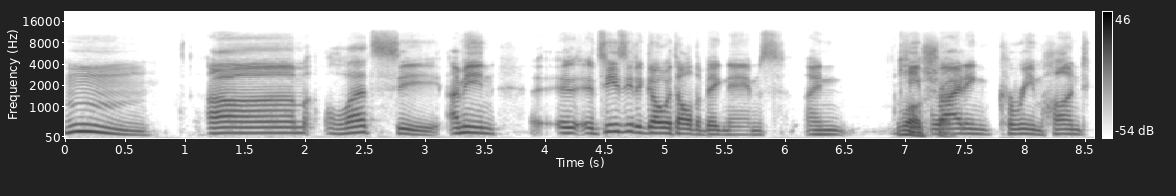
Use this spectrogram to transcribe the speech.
Hmm. Um. Let's see. I mean, it, it's easy to go with all the big names. I keep Well, sure. riding Kareem Hunt.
